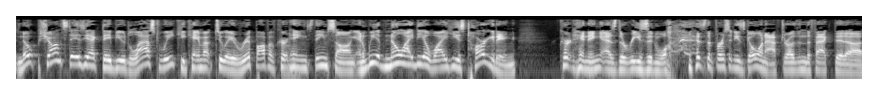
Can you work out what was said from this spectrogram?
Nope. Shawn Stasiak debuted last week. He came out to a rip off of Curt Hennig's theme song, and we have no idea why he's targeting Curt Hennig as the reason why, as the person he's going after, other than the fact that uh,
